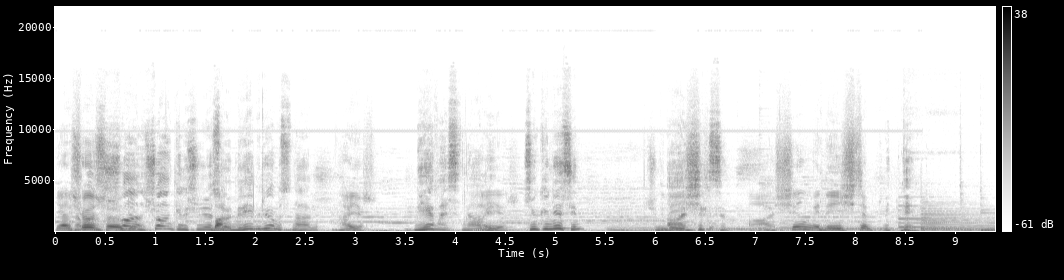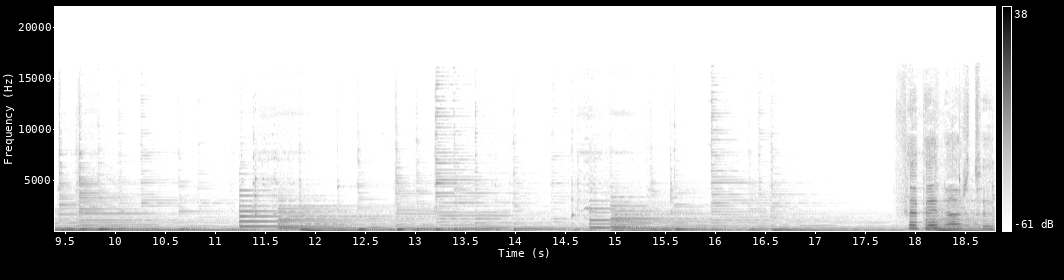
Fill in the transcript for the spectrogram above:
Yani Tamam, şöyle söyledim. şu an şu anki düşünceni Bak. söyle. Diyebiliyor musun abi? Hayır. Diyemezsin abi. Hayır. Çünkü nesin? Çünkü değiştim. Aşıksın. Aşığım ve değiştim. Bitti. Ve ben artık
